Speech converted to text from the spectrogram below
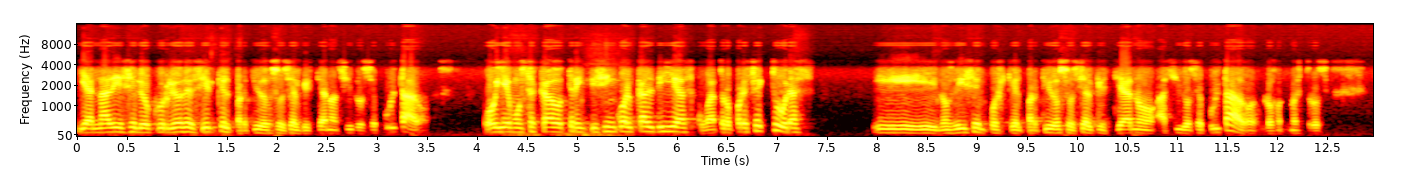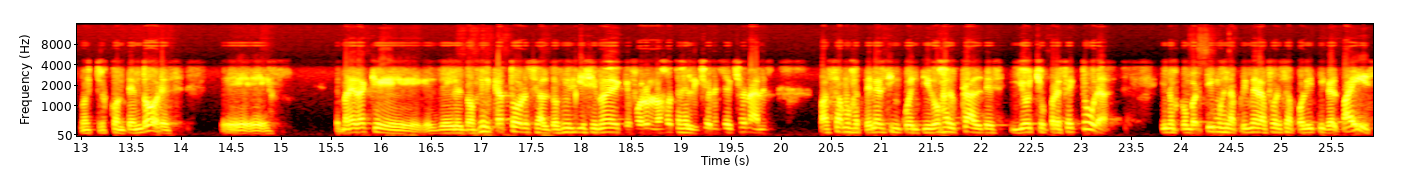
Y a nadie se le ocurrió decir que el Partido Social Cristiano ha sido sepultado. Hoy hemos sacado 35 alcaldías, cuatro prefecturas, y nos dicen pues que el Partido Social Cristiano ha sido sepultado, nuestros, nuestros contendores. Eh, de manera que del 2014 al 2019, que fueron las otras elecciones seccionales, pasamos a tener 52 alcaldes y 8 prefecturas y nos convertimos en la primera fuerza política del país.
